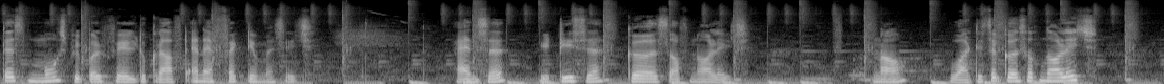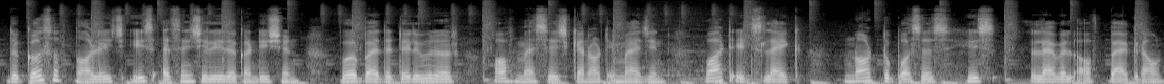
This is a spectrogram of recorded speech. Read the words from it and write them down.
does most people fail to craft an effective message? Answer it is a curse of knowledge. Now, what is the curse of knowledge? The curse of knowledge is essentially the condition whereby the deliverer of message cannot imagine what it's like not to possess his level of background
